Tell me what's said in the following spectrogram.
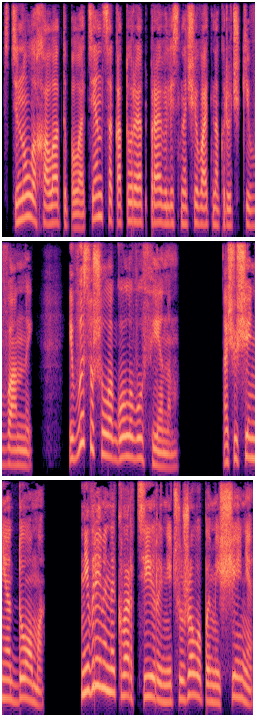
Стянула халат и полотенца, которые отправились ночевать на крючки в ванной, и высушила голову феном. Ощущение дома, не временной квартиры, не чужого помещения,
